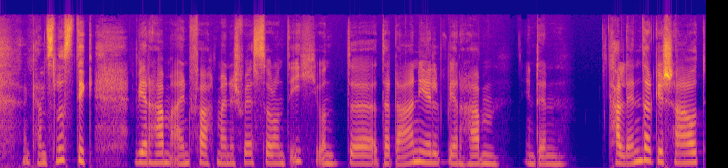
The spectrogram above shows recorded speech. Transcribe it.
ganz lustig. Wir haben einfach, meine Schwester und ich und äh, der Daniel, wir haben in den Kalender geschaut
